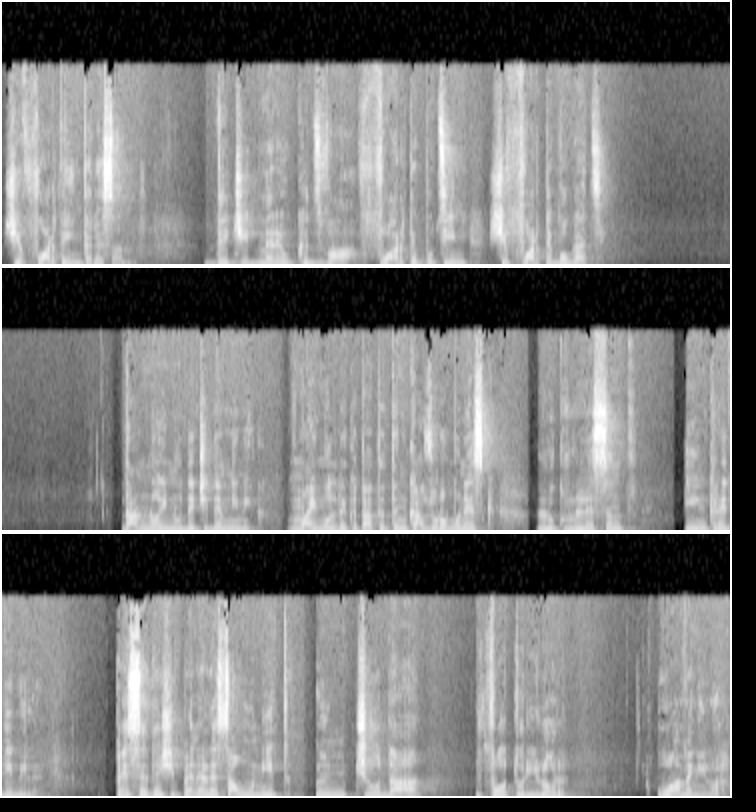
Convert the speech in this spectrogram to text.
Și e foarte interesant decid mereu câțiva, foarte puțini și foarte bogați. Dar noi nu decidem nimic. Mai mult decât atât, în cazul românesc, lucrurile sunt incredibile. PSD și PNL s-au unit în ciuda voturilor oamenilor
